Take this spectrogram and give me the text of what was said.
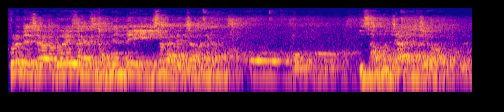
그런데 제가 그 회사에서 3년 뒤에 이사가 됐잖아요. 이사 뭔지 아시죠?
